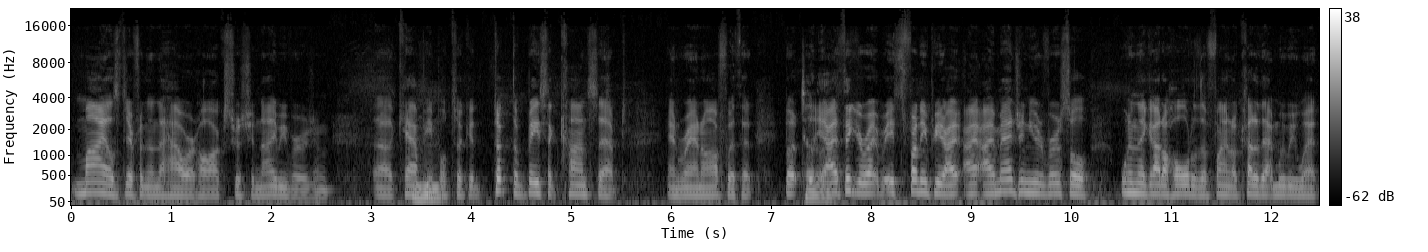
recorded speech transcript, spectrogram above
miles different than the Howard Hawks Christian Nyby version. Uh, Cat Mhm. People took it took the basic concept and ran off with it. But Totally. I think you're right. It's funny, Peter. I, I, I imagine Universal when they got a hold of the final cut of that movie went,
